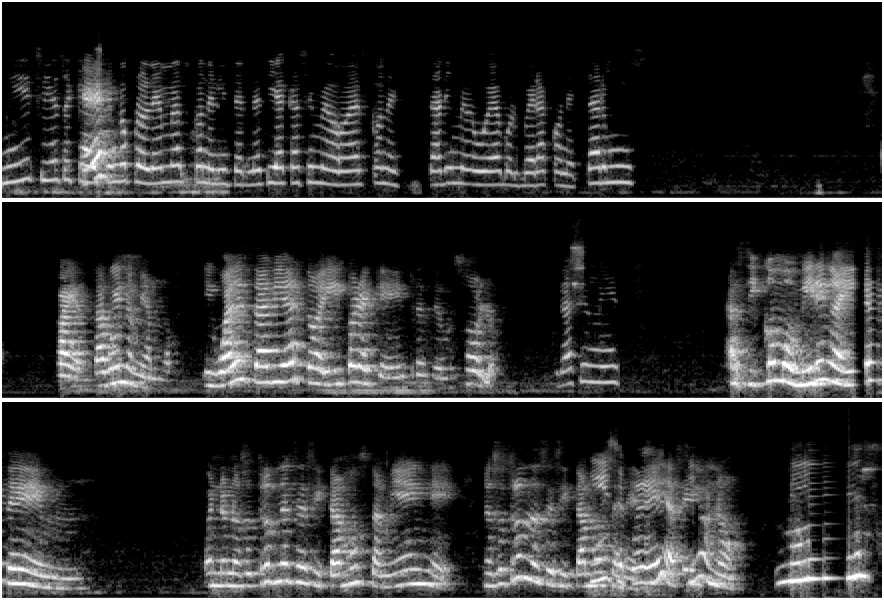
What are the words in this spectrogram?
Mis, fíjese que ¿Qué? tengo problemas con el internet y ya casi me voy a desconectar y me voy a volver a conectar, mis. Vaya, está bueno, mi amor. Igual está abierto ahí para que entres de un solo. Gracias, mis. Así como miren ahí, este, bueno, nosotros necesitamos también, eh, nosotros necesitamos Sí, energía, ¿sí o no? Miss.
